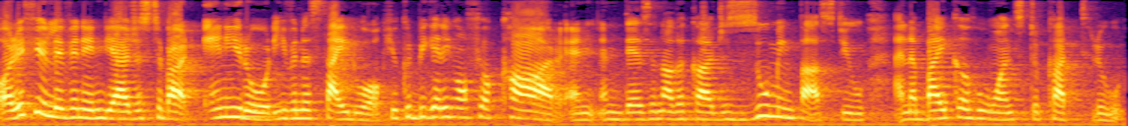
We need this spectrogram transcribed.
or if you live in India, just about any road, even a sidewalk, you could be getting off your car and, and there's another car just zooming past you and a biker who wants to cut through.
